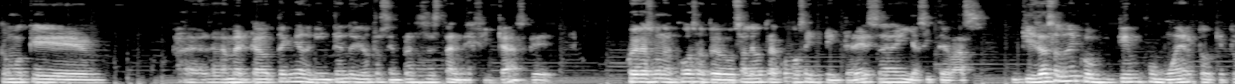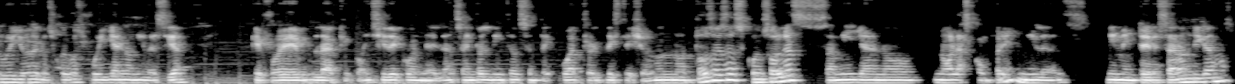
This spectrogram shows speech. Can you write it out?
como que eh, la mercadotecnia de Nintendo y de otras empresas es tan eficaz que juegas una cosa, pero sale otra cosa y te interesa y así te vas. Quizás el único tiempo muerto que tuve yo de los juegos fue ya en la universidad, que fue la que coincide con el lanzamiento del Nintendo 64, el PlayStation 1. Todas esas consolas a mí ya no, no las compré, ni, las, ni me interesaron, digamos.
